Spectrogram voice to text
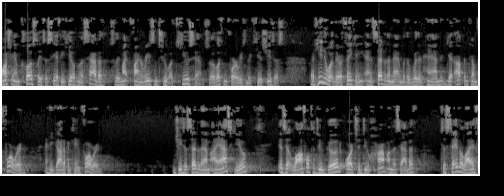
Watching him closely to see if he healed on the Sabbath so they might find a reason to accuse him. So they're looking for a reason to accuse Jesus. But he knew what they were thinking and said to the man with the withered hand, get up and come forward. And he got up and came forward. Jesus said to them, I ask you, is it lawful to do good or to do harm on the Sabbath, to save a life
